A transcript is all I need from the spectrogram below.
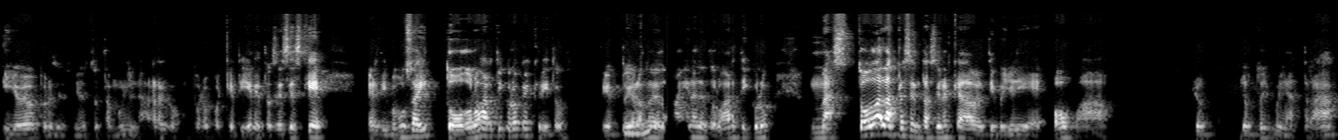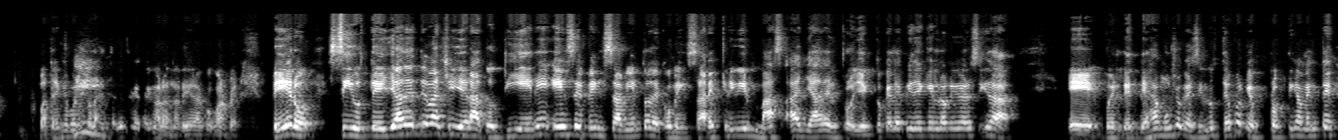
y yo veo, pero Dios mío, esto está muy largo, pero ¿por qué tiene? Entonces es que el tipo puso ahí todos los artículos que he escrito, y estoy hablando de dos páginas de todos los artículos, más todas las presentaciones que ha dado el tipo. Y yo dije, oh, wow, yo, yo estoy muy atrás. Voy a tener que poner todas las entrevistas que tengo hablando de con Harper. Pero si usted ya desde bachillerato tiene ese pensamiento de comenzar a escribir más allá del proyecto que le piden en la universidad, eh, pues le deja mucho que decirle a usted porque prácticamente,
